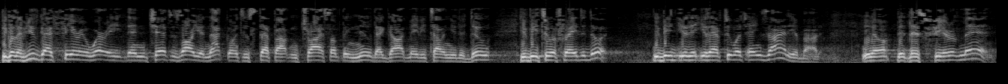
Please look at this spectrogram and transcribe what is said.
Because if you've got fear and worry, then chances are you're not going to step out and try something new that God may be telling you to do. You'd be too afraid to do it. You'd, be, you'd, you'd have too much anxiety about it. You know, there's fear of man.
